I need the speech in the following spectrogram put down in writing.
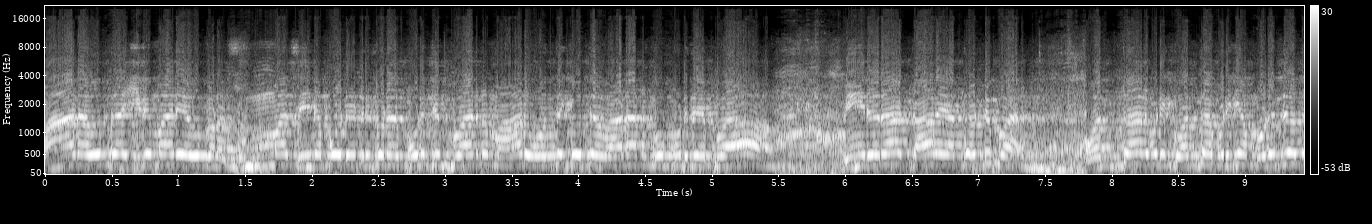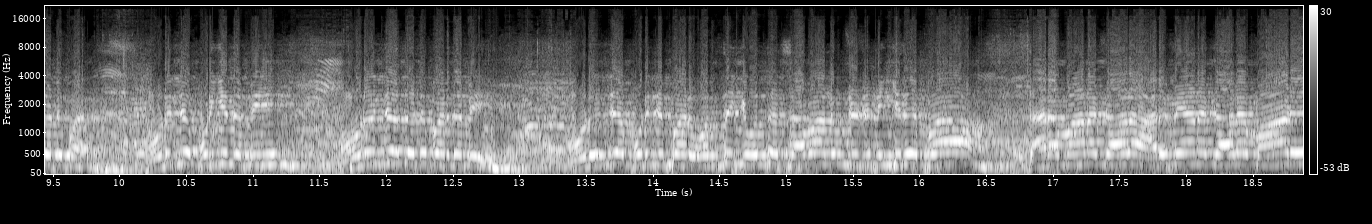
மாடை ஊத்தா இது மாதிரி ஊக்கணும் சும்மா சீனை போட்டுட்டு இருக்க முடிச்சுப்பாருன்னு மாடு ஒத்தைக்கு ஒத்த வாடான்னு கூப்பிடுதேப்பா. வீரரா காலையா தொட்டுப்பார். ஒத்தால் பிடி கொத்தா பிடிக்க முடிஞ்சா தொட்டுப்பார். முடிஞ்ச பிடிக்க தம்பி. முடிஞ்சா பிடிச்சுப்பார் ஒத்தைக்கு ஒத்த சவால் விட்டுட்டு நிக்குதேப்பா. தரமான காலை அருமையான காலை மாடு.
